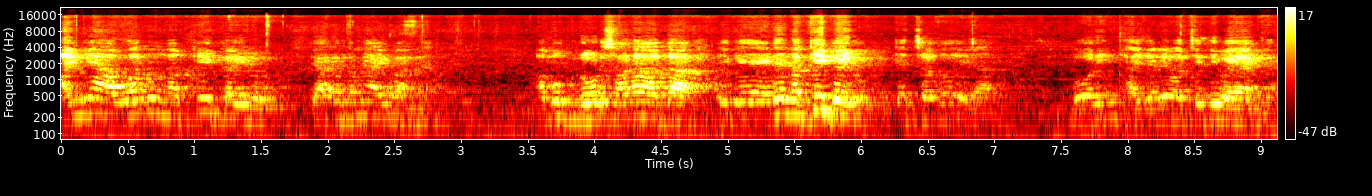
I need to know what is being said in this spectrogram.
અહીંયા આવવાનું નક્કી કર્યું ત્યારે તમે આવ્યા ને? અમુક દોઢ હતા એ કે એને નક્કી કર્યું કે ચલો યાર બોરિંગ થાય છે. એટલે વચ્ચેથી વયા ગયા.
